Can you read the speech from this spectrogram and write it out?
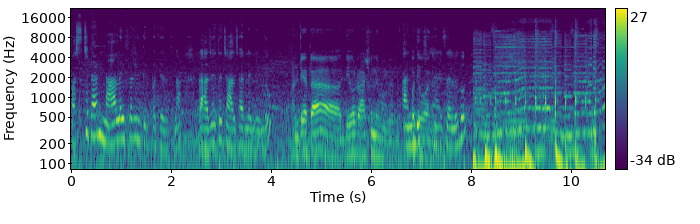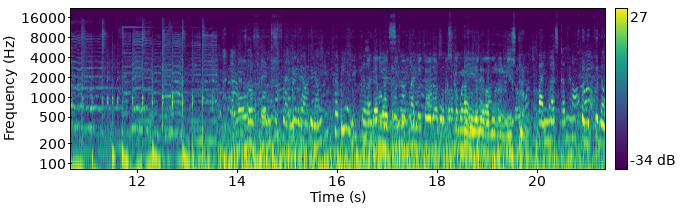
ఫస్ట్ టైం నా లైఫ్లో నేను తిరుపతి వెళ్తున్నా. రాజు అయితే చాలాసార్లు వెళ్ళిండు. అంటే అట్లా దేవుడు రాసింది అసలు. సో ఫ్రెండ్స్ ఫ్లైట్ ఎక్కినాం. బన్- మస్కా మేము కొనుక్కున్నాం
